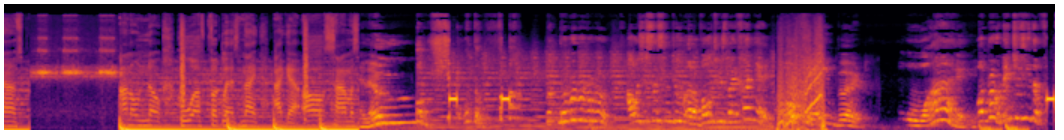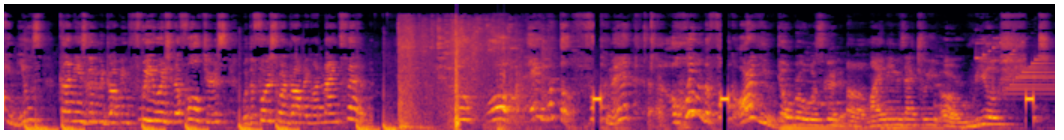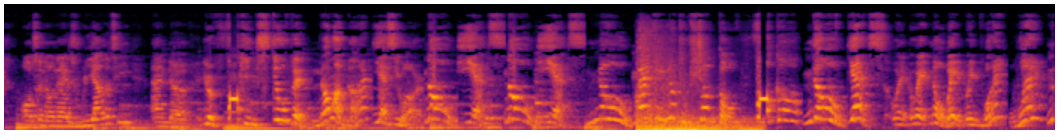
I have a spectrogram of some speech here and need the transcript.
times. I don't know who I fucked last night. I got Alzheimer's. Hello? Oh shit, what the fuck? Bro, bro, bro, bro, bro. I was just listening to uh, Vultures by Kanye. Okay, but why? Well, bro, didn't you see the fucking news? Kanye is gonna be dropping three versions of Vultures, with the first one dropping on 9th Feb. Oh, oh, hey, what the fuck, man? Uh, who the fuck are you? Yo, bro, what's good? Uh, my name is actually uh, Real Shit, also known as Reality, and uh, you're fucking stupid. No, I'm not. Yes, you are. No, yes. No, yes. No. Can you two shut the fuck up? No, yes. Wait, wait, no, wait, wait, what? What?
